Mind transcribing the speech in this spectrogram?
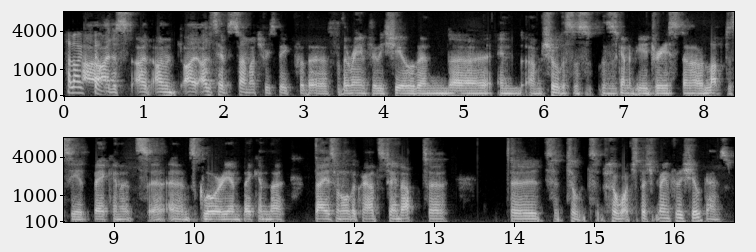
Hello, Uh, Phil. I just, I, I'm- I, I just have so much respect for the for the Ranfurly Shield, and uh, and I'm sure this is this is going to be addressed, and I'd love to see it back in its uh, in its glory and back in the days when all the crowds turned up to to to, to, to watch the Ranfurly Shield games.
